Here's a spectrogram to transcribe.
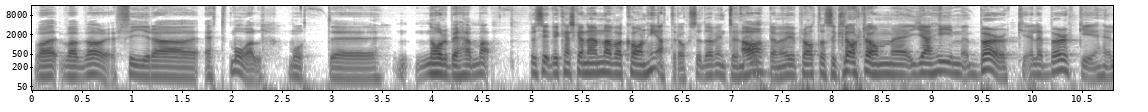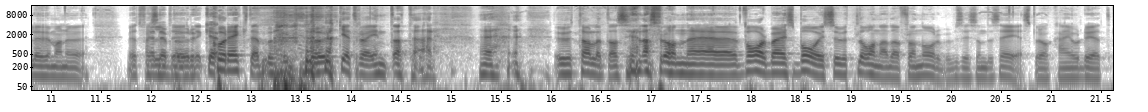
vad, vad var det, 4-1 mål mot eh, Norrby hemma. Precis, vi kanske ska nämna vad karln heter också, det har vi inte hunnit Ja. gjort det, men vi pratar såklart om eh, Jahim Burke, eller Burki, eller hur man nu vet faktiskt Eller inte det Burke. korrekta. Bur- Burke tror jag inte att det är. Uttalet då, senast från eh, Varbergs Boys, utlånad från Norrby, precis som du säger Jesper, och han gjorde ju ett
